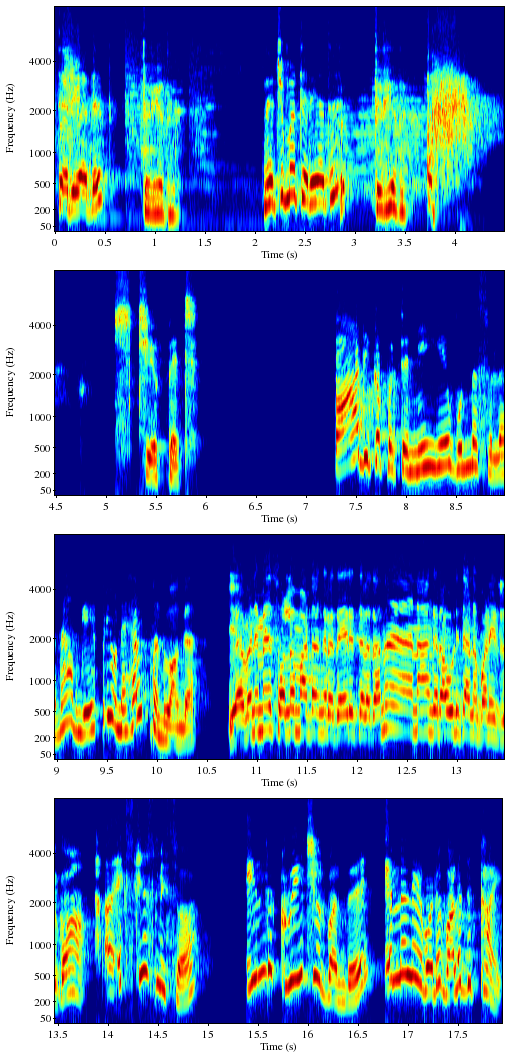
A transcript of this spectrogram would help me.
தெரியாது. தெரியாது. நிஜமா தெரியாது? தெரியாது. ஸ்டூபிட் பாதிக்கப்பட்ட நீயே உண்மை சொல்லனா அவங்க எப்படி உன்னை ஹெல்ப் பண்ணுவாங்க? எவனுமே சொல்ல மாட்டாங்கிற தைரியத்துல தானே நாங்க ரவுடி தானே பண்ணிட்டு இருக்கோம் எக்ஸ்கியூஸ் மீ சார் இந்த creature வந்து எம்எல்ஏவோட வலது காய்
